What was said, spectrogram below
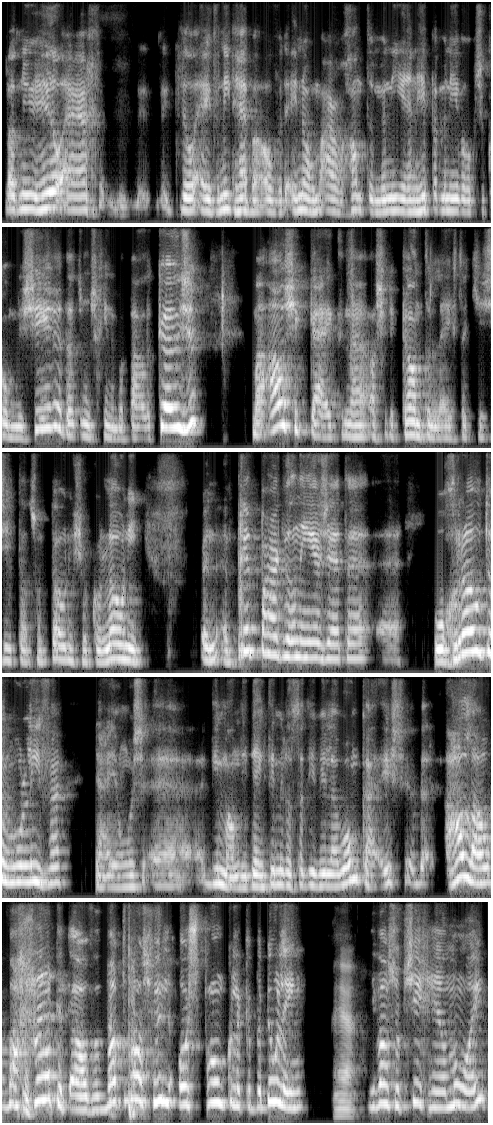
dat nu heel erg. Ik wil even niet hebben over de enorm arrogante manier en hippe manier waarop ze communiceren. Dat is misschien een bepaalde keuze. Maar als je kijkt naar, als je de kranten leest, dat je ziet dat zo'n Tony Chocoloni een, een pretpark wil neerzetten. eh, hoe groter, hoe liever. Ja, jongens, eh, die man die denkt inmiddels dat hij Willa Wonka is. Hallo, waar gaat het over? Wat was hun oorspronkelijke bedoeling? Ja. Die was op zich heel mooi.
